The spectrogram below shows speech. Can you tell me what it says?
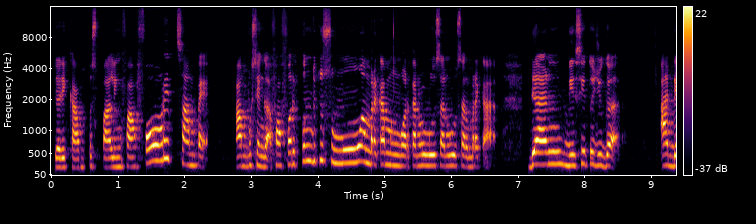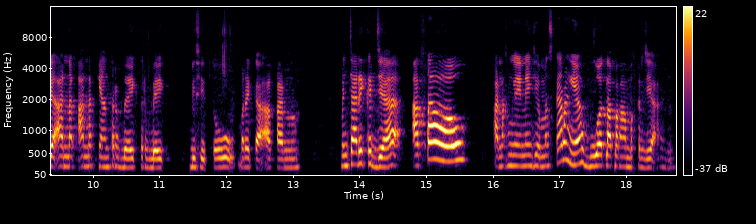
dari kampus paling favorit sampai kampus yang nggak favorit pun itu semua mereka mengeluarkan lulusan-lulusan mereka. Dan di situ juga ada anak-anak yang terbaik-terbaik di situ, mereka akan mencari kerja atau anak milenial zaman sekarang ya buat lapangan pekerjaan.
